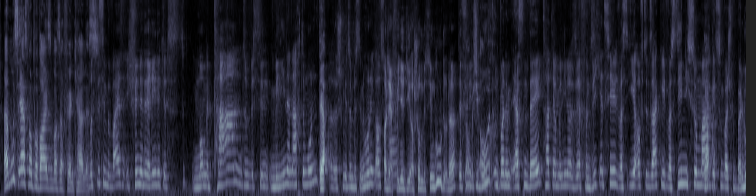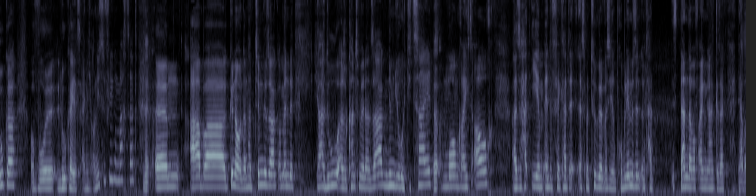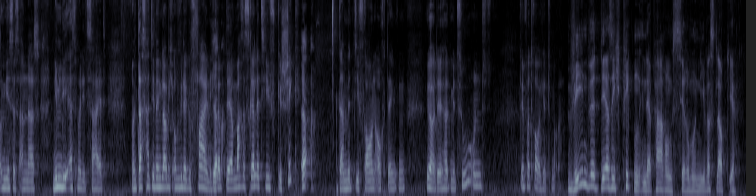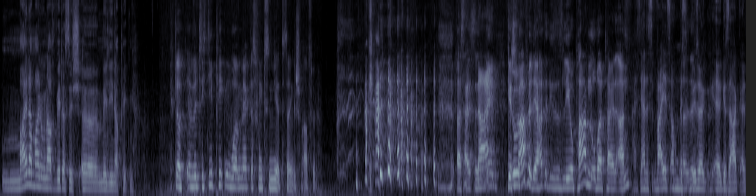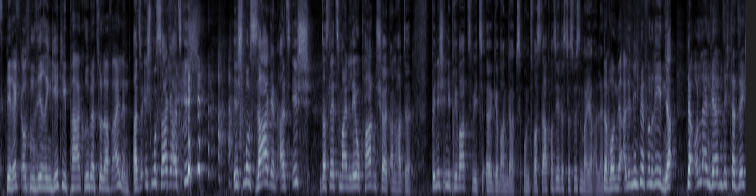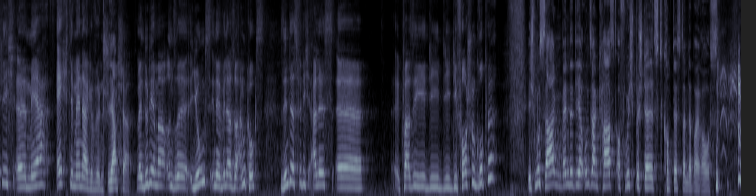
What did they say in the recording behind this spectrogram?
Er muss erst mal beweisen, was er für ein Kerl muss ist. ein bisschen beweisen. Ich finde, der redet jetzt momentan so ein bisschen Melina nach dem Mund. Ja. Also schmiert so ein bisschen Honig aufs Oh, der findet die auch schon ein bisschen gut, oder? Der findet ich die gut auch. und bei dem ersten Date hat ja Melina sehr von sich erzählt, was ihr auf den Sack geht, was sie nicht so mag. Ja. Jetzt zum Beispiel bei Luca, obwohl Luca jetzt eigentlich auch nicht so viel gemacht hat. Nee. Ähm, aber genau, dann hat Tim gesagt am Ende, ja du, also kannst du mir dann sagen, nimm dir ruhig die Zeit, Ja. morgen reicht auch. Also hat ihr im Endeffekt hat er erstmal zugehört, was ihre Probleme sind und hat ist dann darauf eingegangen und gesagt, ja, bei mir ist das anders, nimm dir erstmal die Zeit. Und das hat ihr dann, glaube ich, auch wieder gefallen. Ich Ja. glaube, der macht das relativ geschickt Ja. damit die Frauen auch denken, ja, der hört mir zu und dem vertraue ich jetzt mal. Wen wird der sich picken in der Paarungszeremonie? Was glaubt ihr? Meiner Meinung nach wird er sich äh, Melina picken. Ich glaube, er wird sich die picken, wo er merkt, das funktioniert, sein Geschwafel. Was heißt denn? Nein, Geschwafel, der hatte dieses Leopardenoberteil an, Also, ja, das war jetzt auch ein bisschen böser äh, gesagt als direkt aus dem Serengeti-Park rüber zu Love Island. Also ich muss sagen, als ich, ich muss sagen, als ich das letzte Mal ein Leoparden-Shirt anhatte, bin ich in die Privatsuite äh, gewandert. Und was da passiert ist, das wissen wir ja alle. Da Ne? wollen wir alle nicht mehr von reden. Ja. Ja, online werden sich tatsächlich äh, mehr echte Männer gewünscht, Ja. Mischa. Wenn du dir mal unsere Jungs in der Villa so anguckst, sind das für dich alles äh, quasi die, die, die Vorschulgruppe? Ich muss sagen, wenn du dir unseren Cast of Wish bestellst, kommt das dann dabei raus.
